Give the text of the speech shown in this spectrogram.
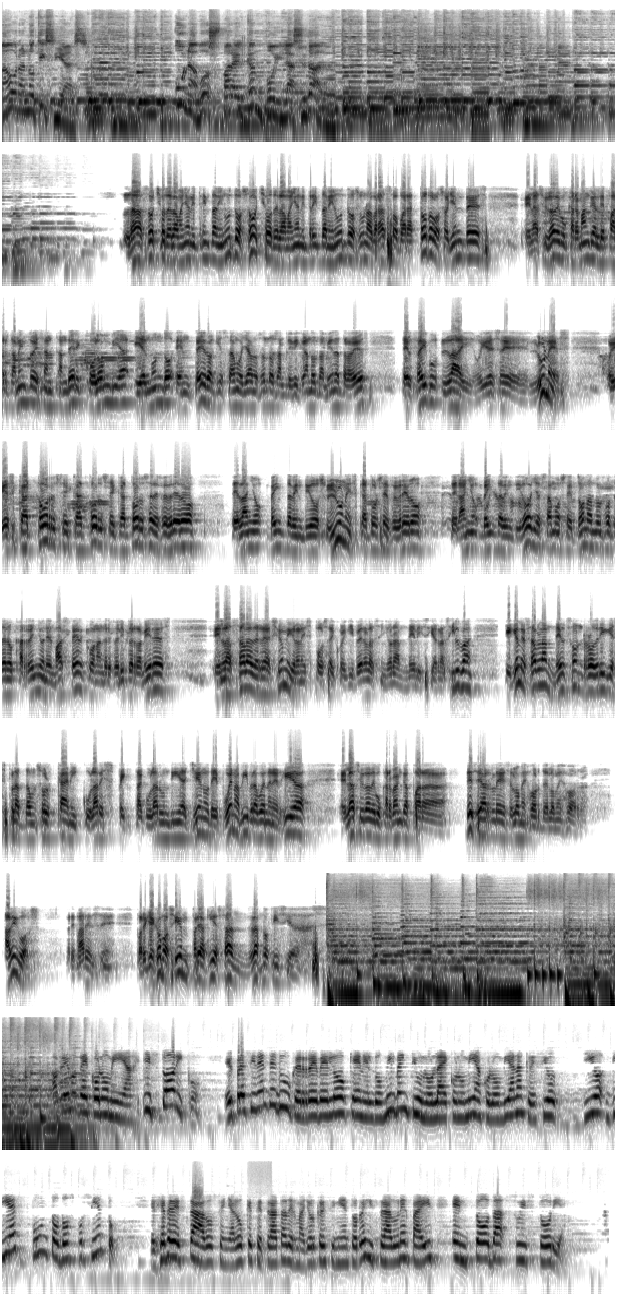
Última Hora Noticias. Una voz para el campo y la ciudad. Las 8 de la mañana y 30 minutos, 8 de la mañana y 30 minutos. Un abrazo para todos los oyentes en la ciudad de Bucaramanga, el departamento de Santander, Colombia y el mundo entero. Aquí estamos ya nosotros amplificando también a través del Facebook Live. Hoy es eh, lunes, hoy es 14, 14, 14 de febrero del año 2022. Lunes 14 de febrero del año 2022. Ya estamos en Don Adolfo Carreño en el máster con Andrés Felipe Ramírez. En la sala de reacción, mi gran esposa y coequipera, la señora Nelly Sierra Silva. Y que les habla Nelson Rodríguez Plata, un sol canicular espectacular, un día lleno de buena vibra, buena energía en la ciudad de Bucaramanga para desearles lo mejor de lo mejor. Amigos, prepárense, porque como siempre aquí están las noticias. Hablemos de economía. Histórico. El presidente Duque reveló que en el 2021 la economía colombiana creció 10.2%. El jefe de Estado señaló que se trata del mayor crecimiento registrado en el país en toda su historia.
